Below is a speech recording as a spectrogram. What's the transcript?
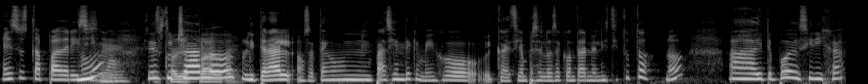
Eso está padrísimo. ¿No? Sí, padre. literal. O sea, tengo un paciente que me dijo, que siempre se los he contado en el instituto, ¿no? Ay, te puedo decir, hija,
